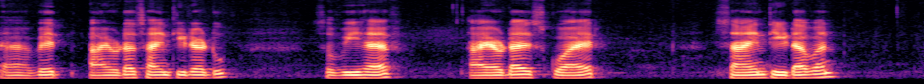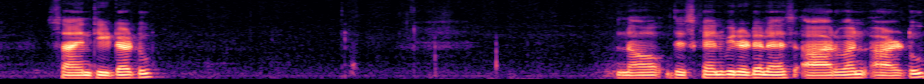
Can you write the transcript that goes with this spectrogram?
uh, with iota sine theta 2 so we have iota square sine theta 1 sine theta 2 now this can be written as r1 r2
